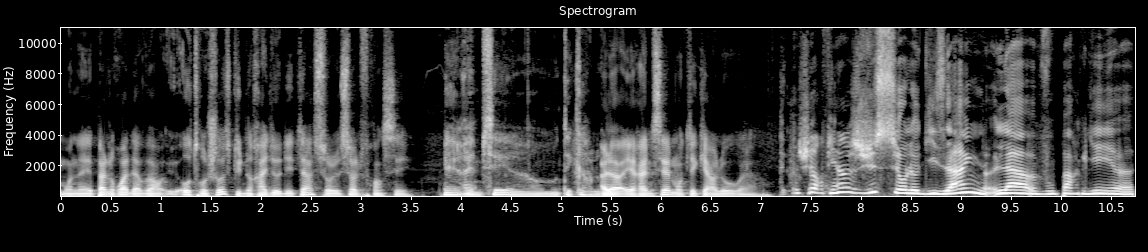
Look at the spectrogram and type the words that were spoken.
Mais on n'avait pas le droit d'avoir autre chose qu'une radio d'État sur le sol français. RMC euh, en Monte Carlo. Alors RMC à Monte Carlo, voilà. Je reviens juste sur le design. Là, vous parliez euh,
